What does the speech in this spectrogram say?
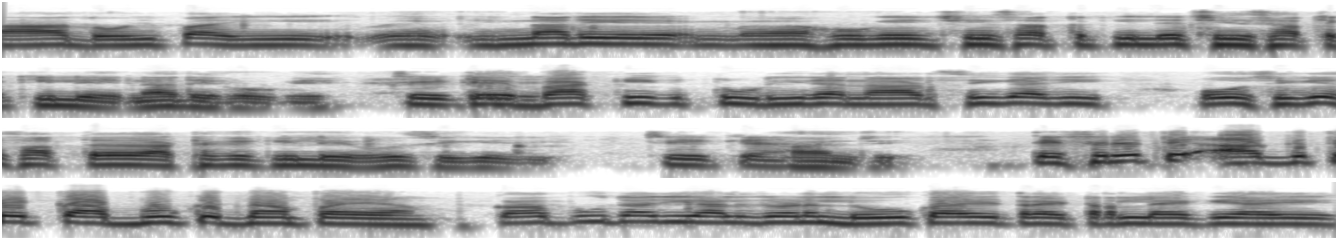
ਆ ਦੋ ਹੀ ਭਾਈ ਇਹ- ਇਹਨਾਂ ਦੇ ਅਮ, ਹੋ ਗਏ 6-7 ਕਿੱਲੇ 6-7 ਕਿੱਲੇ ਇਹਨਾਂ ਦੇ ਹੋ ਗਏ। ਠੀਕ ਤੇ ਬਾਕੀ ਤੂੜੀ ਦਾ ਨਾੜ ਸੀਗਾ ਜੀ ਉਹ ਸੀਗੇ 7-8 ਕਿੱਲੇ ਉਹ ਸੀਗੇ ਜੀ। ਠੀਕ ਹੈ। ਹਾਂਜੀ। ਤੇ ਫਿਰ ਇਹ ਤੇ ਅੱਗ ਤੇ ਕਾਬੂ ਕਿੱਦਾਂ ਪਾਇਆ? ਕਾਬੂ ਦਾ ਜੀ ਆਲੇ ਦੁਆਲੇ ਲੋਕ ਆਏ ਟਰੈਕਟਰ ਲੈ ਕੇ ਆਏ।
